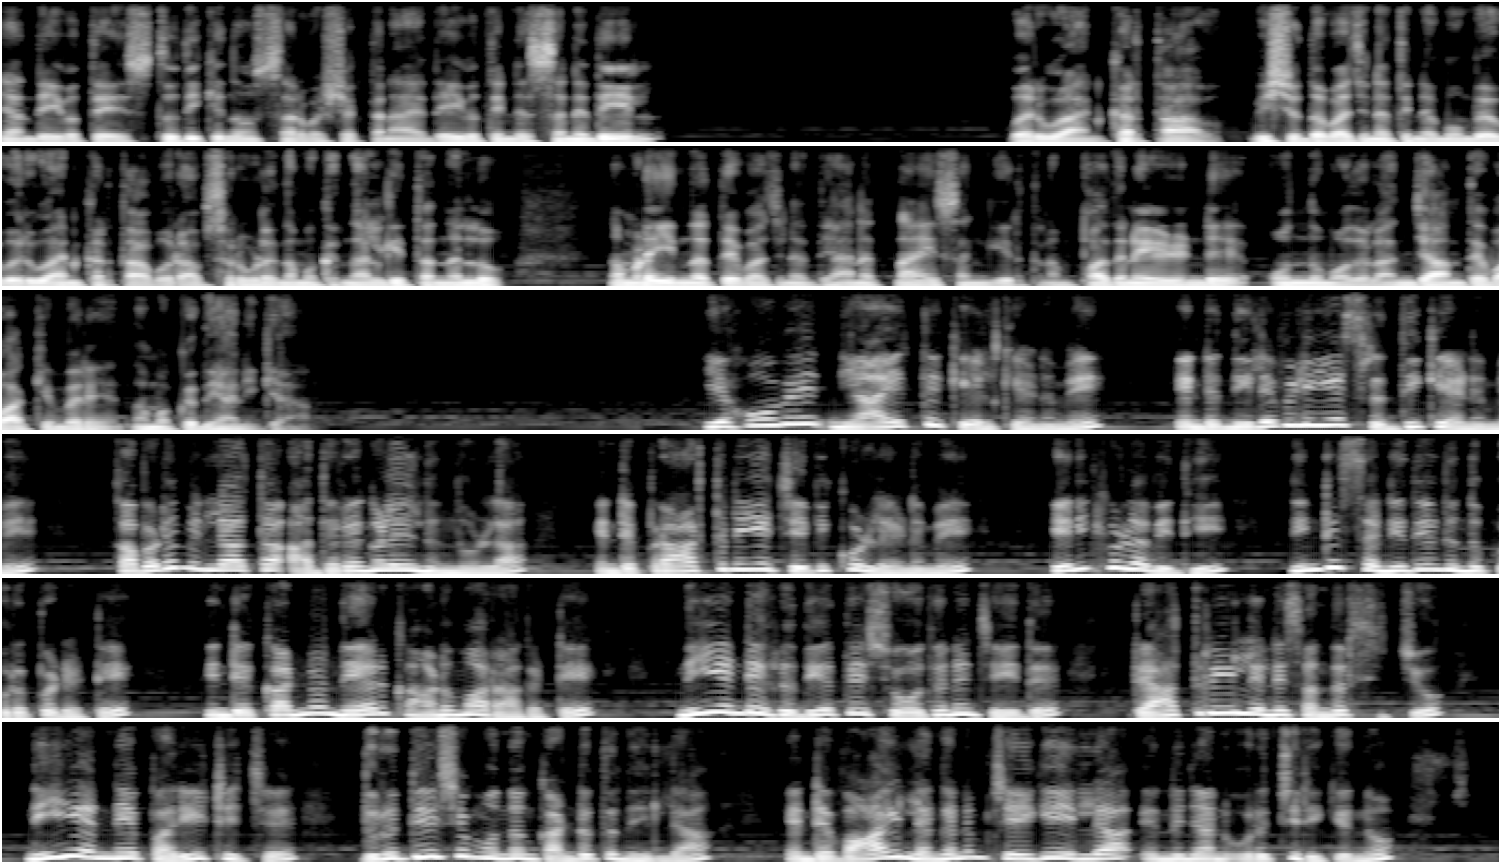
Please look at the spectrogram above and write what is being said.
ഞാൻ ദൈവത്തെ സ്തുതിക്കുന്നു. സർവശക്തനായ ദൈവത്തിന്റെ സന്നിധിയിൽ വരുവാൻ കർത്താവ് വിശുദ്ധ വചനത്തിന്റെ മുമ്പേ വരുവാൻ കർത്താവ് ഒരു അവസരൂടെ നമുക്ക് നൽകി തന്നല്ലോ. നമ്മുടെ ഇന്നത്തെ വചന ധ്യാനത്തിനായി സങ്കീർത്തനം പതിനേഴിന്റെ ഒന്ന് മുതൽ അഞ്ചാമത്തെ വാക്യം വരെ നമുക്ക് ധ്യാനിക്കാം. യഹോവെ ന്യായത്തെ കേൾക്കണമേ. എന്റെ നിലവിളിയെ ശ്രദ്ധിക്കണമേ. കപടമില്ലാത്ത അധരങ്ങളിൽ നിന്നുള്ള എന്റെ പ്രാർത്ഥനയെ ചെവിക്കൊള്ളണമേ. എനിക്കുള്ള വിധി നിന്റെ സന്നിധിയിൽ നിന്ന് പുറപ്പെടട്ടെ നിന്റെ കണ്ണ് നേർ കാണുമാറാകട്ടെ നീ എന്റെ ഹൃദയത്തെ ശോധനം ചെയ്ത് രാത്രിയിൽ എന്നെ സന്ദർശിച്ചു നീ എന്നെ പരീക്ഷിച്ച് ദുരുദ്ദേശമൊന്നും കണ്ടെത്തുന്നില്ല എന്റെ വായ് ലംഘനം ചെയ്യുകയില്ല എന്ന് ഞാൻ ഉറച്ചിരിക്കുന്നു.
